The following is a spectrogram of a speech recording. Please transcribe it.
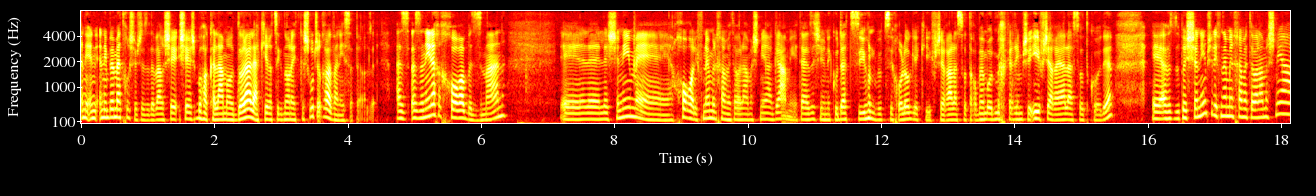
אני, אני- באמת חושבת שזה דבר שיש בו הקלה מאוד גדולה, להכיר את סגנון ההתקשרות שלך, ואני אספר על זה. אז, אז אני אלך אחורה בזמן. אה, לשנים אה, אחורה, לפני מלחמת העולם השנייה גם, היא הייתה איזושהי נקודת ציון בפסיכולוגיה, כי היא אפשרה לעשות הרבה מאוד מחקרים שאי אפשר היה לעשות קודם. אה, אז בשנים שלפני מלחמת העולם השנייה,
